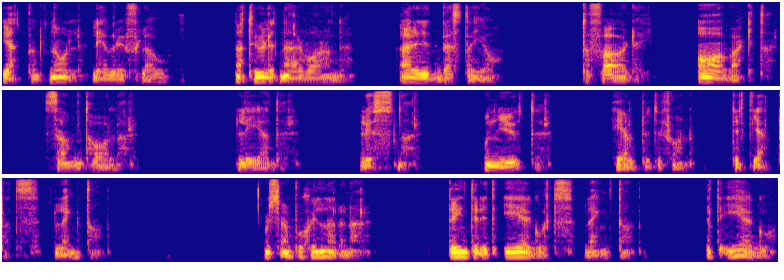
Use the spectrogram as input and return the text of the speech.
I 1.0 lever du i flow, naturligt närvarande, är i ditt bästa jag, tar för dig, avvaktar, samtalar, leder, lyssnar och njuter helt utifrån ditt hjärtats längtan. Och känn på skillnaden här. Det är inte ditt egots längtan. Ett ego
